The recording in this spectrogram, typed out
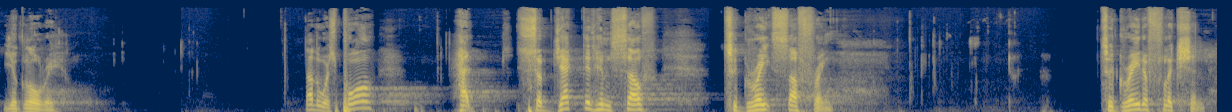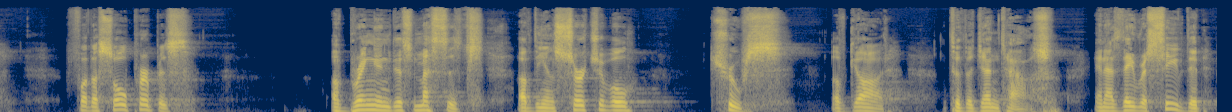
your glory. In other words, Paul had subjected himself to great suffering, to great affliction, for the sole purpose of bringing this message of the unsearchable truths of God to the Gentiles. And as they received it,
